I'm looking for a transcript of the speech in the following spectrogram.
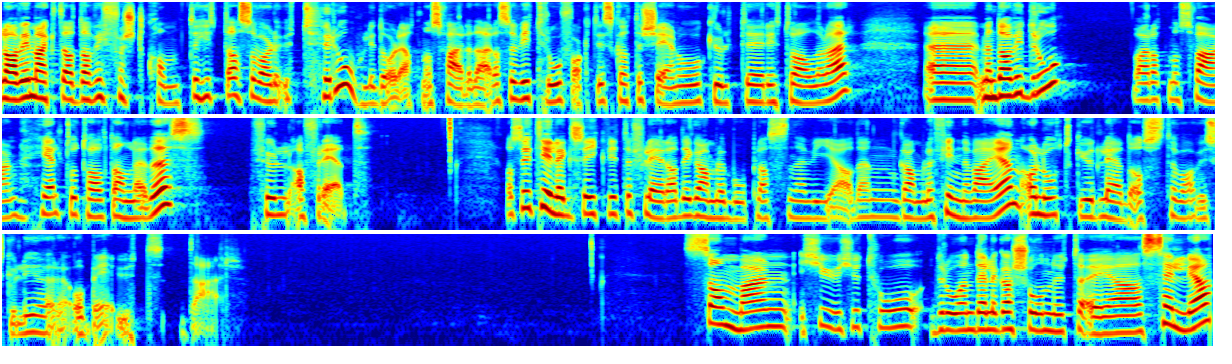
la vi merke til at Da vi først kom til hytta, så var det utrolig dårlig atmosfære der. Altså, vi tror faktisk at det skjer noe okkulte ritualer der. Eh, men da vi dro, var atmosfæren helt totalt annerledes, full av fred. Også I tillegg så gikk vi til flere av de gamle boplassene via den gamle Finneveien og lot Gud lede oss til hva vi skulle gjøre og be ut der. Sommeren 2022 dro en delegasjon ut til øya Selja,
